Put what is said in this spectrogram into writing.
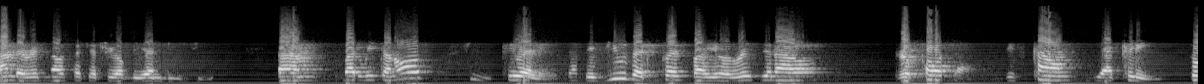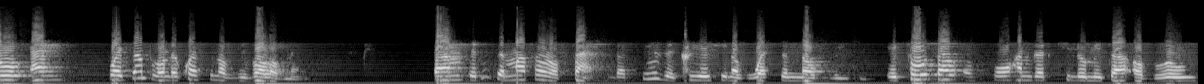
and the regional secretary of the NDC. Um, but we can all see clearly that the views expressed by your original reporter discount their claim. So, for example, on the question of development, um, it is a matter of fact that since the creation of Western North Region, a total of 400 kilometers of roads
